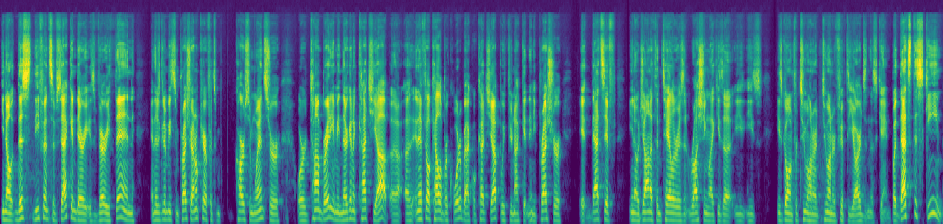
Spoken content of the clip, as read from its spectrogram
you know, this defensive secondary is very thin, and there's going to be some pressure. I don't care if it's Carson Wentz or or Tom Brady. I mean, they're going to cut you up. Uh, an NFL caliber quarterback will cut you up if you're not getting any pressure. It, that's if you know Jonathan Taylor isn't rushing like he's a he, he's he's going for 200 250 yards in this game. But that's the scheme,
